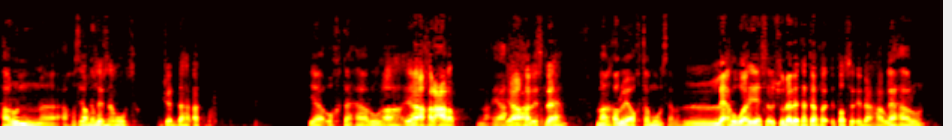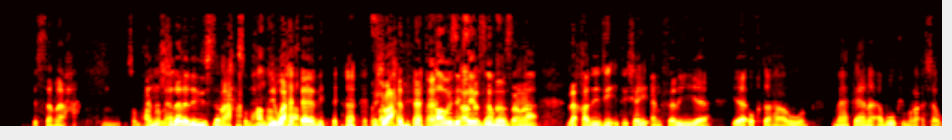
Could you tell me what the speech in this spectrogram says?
هارون آه، أخو سيدنا أخ موسى سيدنا موسى. جدها الأكبر. يا أخت هارون. آه يا أخ العرب. نعم، يا أخ هارون. الإسلام. ما آه. قالوا يا أخت موسى. لا هو هي سلالتها تصل إلى هارون. لا هارون. السماحة. مم. سبحان إن الله السلالة. دي السماحه سبحان دي الله واحد العظيم. ثاني مش واحد قوي زي سيدنا موسى موسى. نعم. لقد جئت شيئا فريا يا أخت هارون. ما كان أبوك امرأ سوء؟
